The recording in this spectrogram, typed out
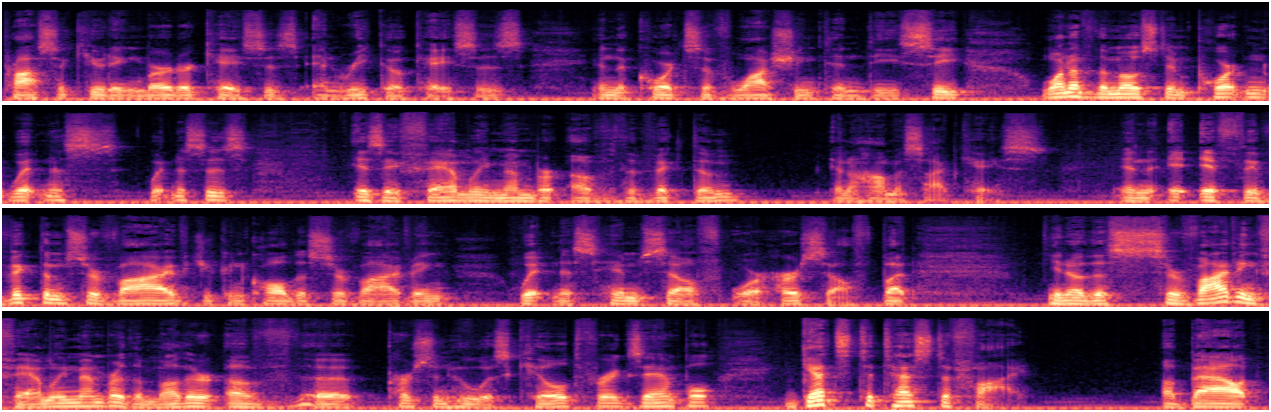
prosecuting murder cases and RICO cases in the courts of Washington, D.C. One of the most important witness, witnesses is a family member of the victim in a homicide case. And if the victim survived, you can call the surviving witness himself or herself. But you know, the surviving family member, the mother of the person who was killed, for example, gets to testify about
